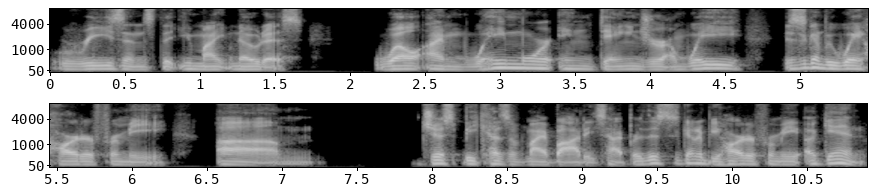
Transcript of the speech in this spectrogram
reasons that you might notice. Well, I'm way more in danger. I'm way, this is going to be way harder for me um, just because of my body type, or this is going to be harder for me again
